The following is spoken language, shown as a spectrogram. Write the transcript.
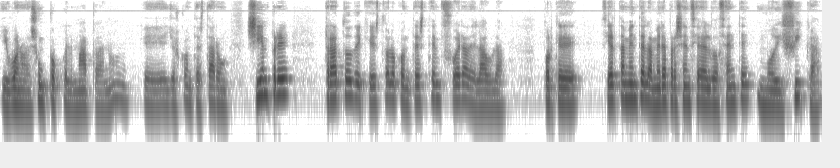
Y bueno, es un poco el mapa ¿no? que ellos contestaron. Siempre trato de que esto lo contesten fuera del aula, porque Ciertamente la mera presencia del docente modifica,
